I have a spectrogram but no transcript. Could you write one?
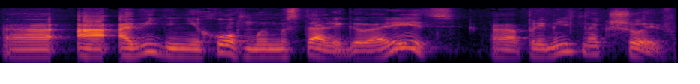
А о видении Хохмы мы стали говорить а, применительно к Шоев.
